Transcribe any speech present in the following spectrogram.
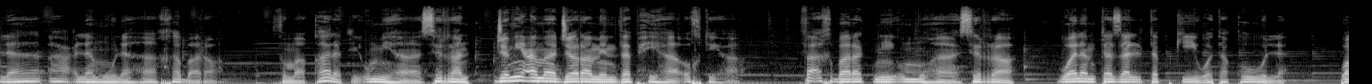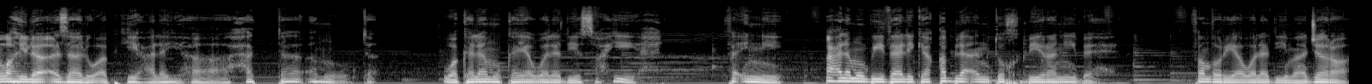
لا أعلم لها خبرا. ثم قالت لأمها سرا جميع ما جرى من ذبحها أختها. فأخبرتني أمها سرا ولم تزل تبكي وتقول والله لا أزال أبكي عليها حتى أموت. وكلامك يا ولدي صحيح فإني أعلم بذلك قبل أن تخبرني به. فانظر يا ولدي ما جرى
